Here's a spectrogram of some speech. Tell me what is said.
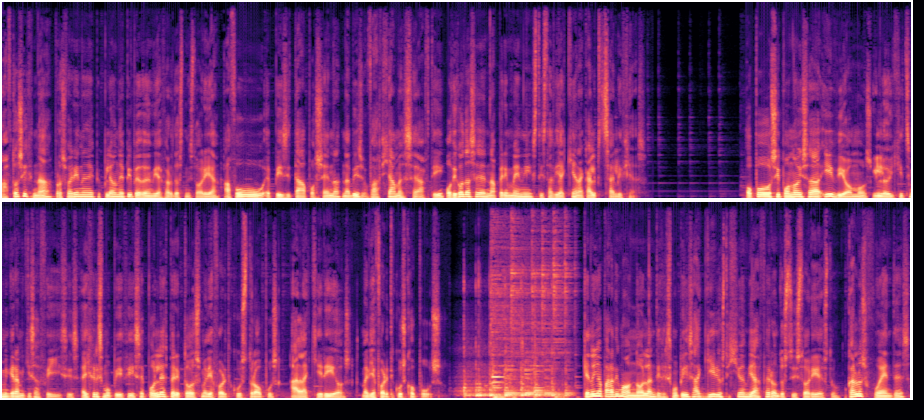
Αυτό συχνά προσφέρει ένα επιπλέον επίπεδο ενδιαφέροντα στην ιστορία, αφού επιζητά από σένα να μπεις βαθιά μέσα σε αυτή, οδηγώντας σε να περιμένει στη σταδιακή ανακάλυψη της αλήθειας. Όπως υπονόησα ήδη όμως, η λογική της μη γραμμικής αφήγησης έχει χρησιμοποιηθεί σε πολλές περιπτώσεις με διαφορετικούς τρόπους, αλλά κυρίως με διαφορετικούς σκοπούς. Και ενώ για παράδειγμα ο Νόλαν τη χρησιμοποιεί σαν κύριο στοιχείο ενδιαφέροντος στις ιστορίες του, ο Κάρλος Φουέντες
